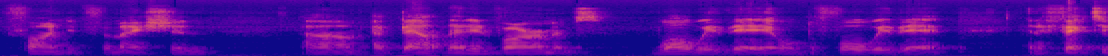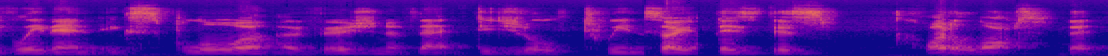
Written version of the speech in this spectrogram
find information um, about that environment while we're there or before we're there, and effectively then explore a version of that digital twin. So there's there's quite a lot that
